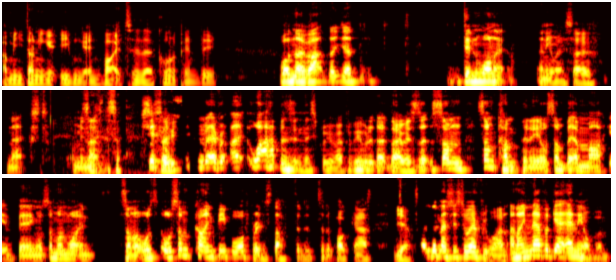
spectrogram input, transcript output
I mean you don't even get, even get invited to the corner pin do you Well, no, that, that yeah, didn't want it anyway. So next, I mean, so, that's so, so- of, sick of every, I, what happens in this group, right? For people that don't know, is that some some company or some bit of marketing thing or someone wanting some or, or some kind people offering stuff to the to the podcast yeah send a message to everyone, and I never get any of them.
